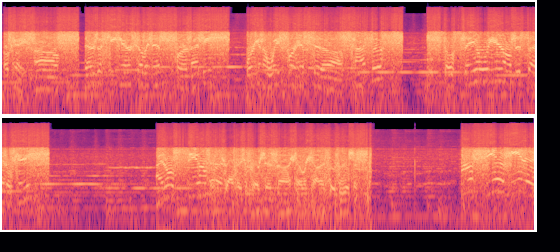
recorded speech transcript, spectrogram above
Okay, um, there's a King Air coming in for a landing. We're gonna wait for him to uh, pass us. So stay over here on this side, okay? I don't see him, And traffic approaching uh, Cameron County to position. I don't see him either.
